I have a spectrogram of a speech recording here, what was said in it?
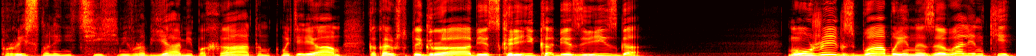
Прыснули они тихими воробьями по хатам, к матерям, какая уж тут игра без крика, без визга. Мужик с бабой на заваленке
